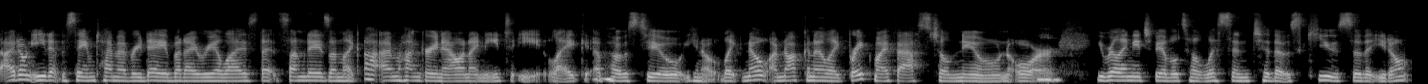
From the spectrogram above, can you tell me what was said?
I don't eat at the same time every day, but I realize that some days I'm like, oh, I'm hungry now and I need to eat, like mm-hmm. opposed to, you know, like, no, I'm not going to like break my fast till noon. Or mm-hmm. you really need to be able to listen to those cues so that you don't,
